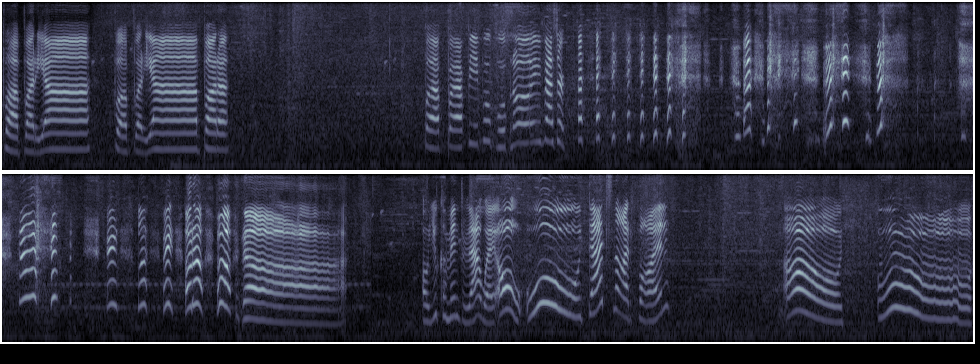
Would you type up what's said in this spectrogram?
pa paria, pa paria, para. Pa pa beep boop boop. No, faster. Nah. Oh, you come in through that way. Oh, ooh, that's not fun. Oh, ooh,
